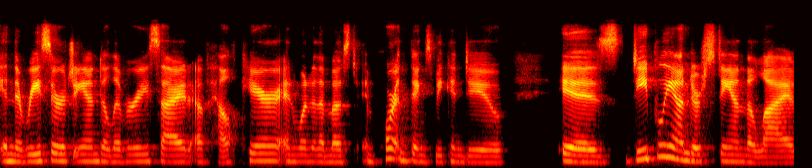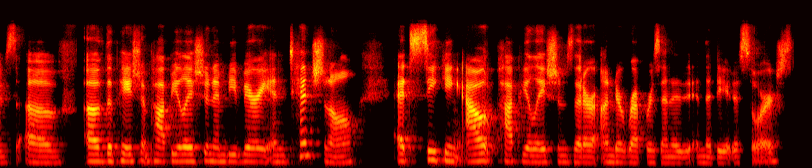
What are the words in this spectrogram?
in the research and delivery side of healthcare, and one of the most important things we can do is deeply understand the lives of, of the patient population and be very intentional at seeking out populations that are underrepresented in the data source.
